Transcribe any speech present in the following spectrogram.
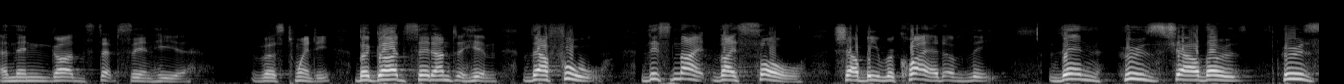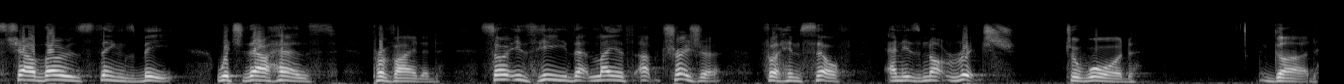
And then God steps in here, verse 20. But God said unto him, Thou fool, this night thy soul shall be required of thee. Then whose shall those whose shall those things be which thou hast provided? so is he that layeth up treasure for himself and is not rich toward God.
